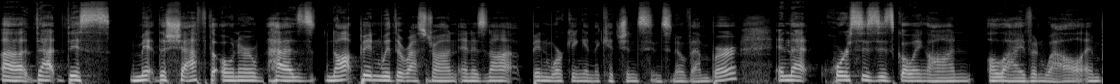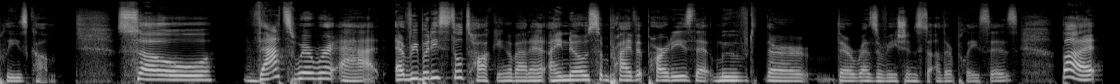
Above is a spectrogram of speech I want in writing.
uh, that this the chef, the owner, has not been with the restaurant and has not been working in the kitchen since November, and that Horses is going on alive and well, and please come. So that's where we're at. Everybody's still talking about it. I know some private parties that moved their their reservations to other places, but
